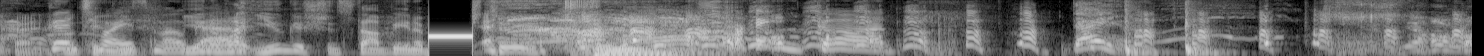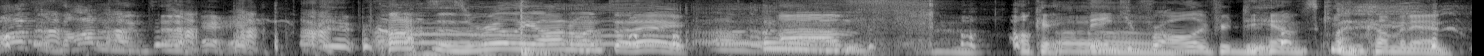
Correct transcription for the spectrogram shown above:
Okay. Good Okay, choice, you, Mocha. You know what? You should stop being a bitch too. oh my god. Damn. Yo, Roz is on one today. Roz is really on one today. Um, okay, thank you for all of your DMs. Keep them coming in.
